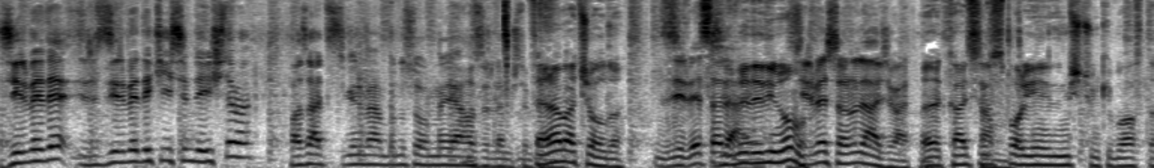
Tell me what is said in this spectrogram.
Zirvede zirvedeki isim değişti mi? Pazartesi günü ben bunu sormaya hazırlamıştım. Fenerbahçe oldu. Zirve söyle. Zirve dediğin o mu? Zirve sarı lacivert. mi? Evet Kayseri Tamam. Spor yenilmiş çünkü bu hafta.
